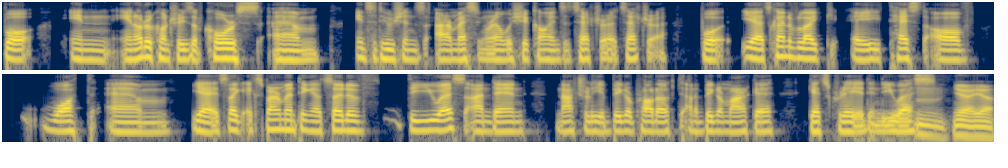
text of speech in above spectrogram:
But in in other countries, of course, um, institutions are messing around with shitcoins, etc., etc. But yeah, it's kind of like a test of what um yeah, it's like experimenting outside of the US and then naturally a bigger product and a bigger market gets created in the US. Mm, yeah, yeah.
